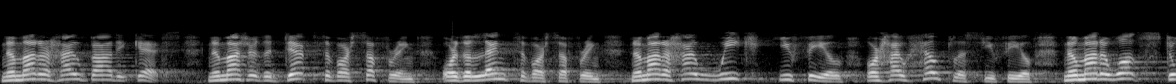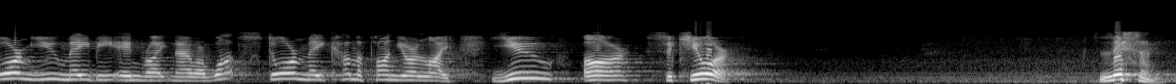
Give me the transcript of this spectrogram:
no matter how bad it gets, no matter the depth of our suffering or the length of our suffering, no matter how weak you feel or how helpless you feel, no matter what storm you may be in right now or what storm may come upon your life, you are secure. Listen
